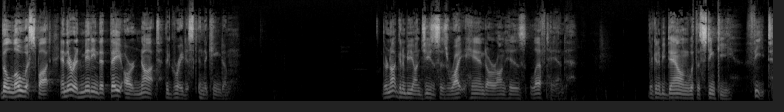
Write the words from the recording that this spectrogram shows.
the lowest spot, and they're admitting that they are not the greatest in the kingdom. They're not going to be on Jesus' right hand or on his left hand. They're going to be down with the stinky feet.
